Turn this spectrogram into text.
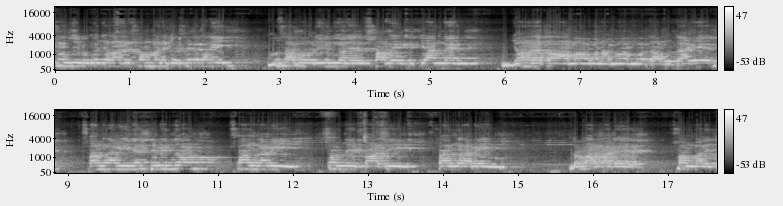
সন্দীপ উপজেলার সম্মানিত সেক্রেটারি মুসাফর ইউনিয়নের সাবেক চেয়ারম্যান জননেতা মাওলানা মোহাম্মদ আবু তাহের, সংগ্রামী নেতৃবৃন্দ, সংগ্রামী সন্দীপ বাসী সংগ্রামী দোমারঘাটের সম্মানিত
